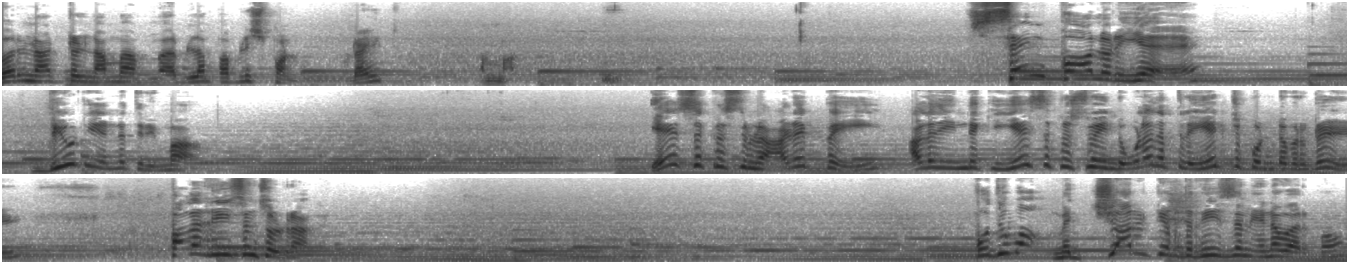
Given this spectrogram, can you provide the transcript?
வரும் நாட்கள் நம்ம அப்படிலாம் பப்ளிஷ் பண்ணோம் ரைட் ஆமாம் சென்ட் பாலுடைய பியூட்டி என்ன தெரியுமா? இயேசு கிறிஸ்துவின் அழைப்பை அல்லது இன்றைக்கு இயேசு கிறிஸ்துவை இந்த உலகத்தில் ஏற்றுக்கொண்டவர்கள் பல ரீசன் சொல்றாங்க. பொதுவா மெஜாரிட்டி ஆஃப் த ரீசன் என்னவா இருக்கும்?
